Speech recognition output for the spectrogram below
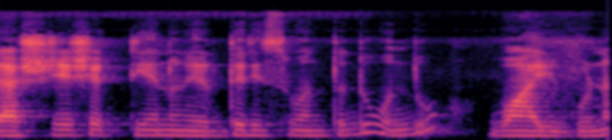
ರಾಷ್ಟ್ರೀಯ ಶಕ್ತಿಯನ್ನು ನಿರ್ಧರಿಸುವಂಥದ್ದು ಒಂದು ವಾಯುಗುಣ.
